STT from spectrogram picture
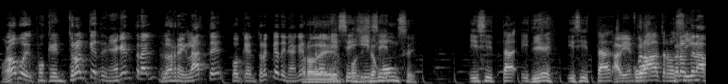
Bueno, pues porque entró el que tenía que entrar. Lo arreglaste porque entró el que tenía que Pero entrar. de Y si- y posición si- 11. Y si está, y, Diez. y si está Está bien, pero- 4, pero, te la 5,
